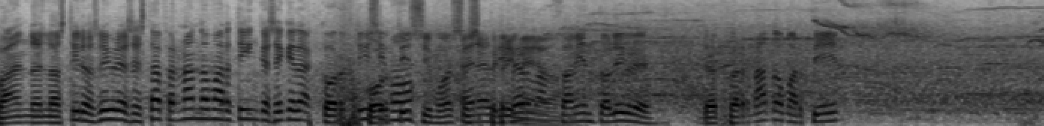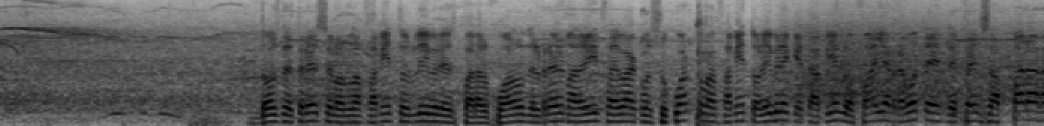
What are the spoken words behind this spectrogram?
Cuando en los tiros libres está Fernando Martín, que se queda cortísimo. Cortísimo, ese en es el el primer primero. lanzamiento libre de Fernando Martín. Dos de tres en los lanzamientos libres para el jugador del Real Madrid. Ahí va con su cuarto lanzamiento libre que también lo falla. Rebote en defensa para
